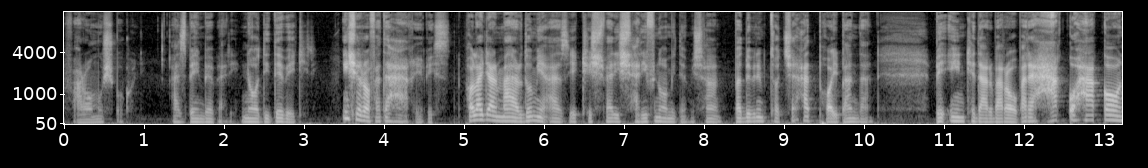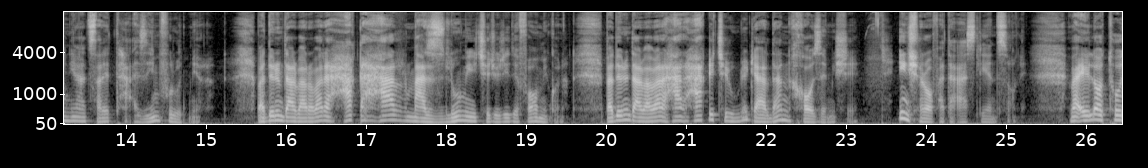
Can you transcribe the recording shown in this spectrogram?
فراموش بکنی از بین ببری نادیده بگیری. این شرافت حقیقی است. حالا اگر مردمی از یک کشوری شریف نامیده میشن بعد ببینیم تا چه حد پایبندن. به این که در برابر حق و حقانیت سر تعظیم فرود میارن. بعد ببینیم در برابر حق هر مظلومی چجوری دفاع می‌کنن. بعد ببینیم در برابر هر حقی چگونه گردن خازه میشه. این شرافت اصلی انسانه. و الا تو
